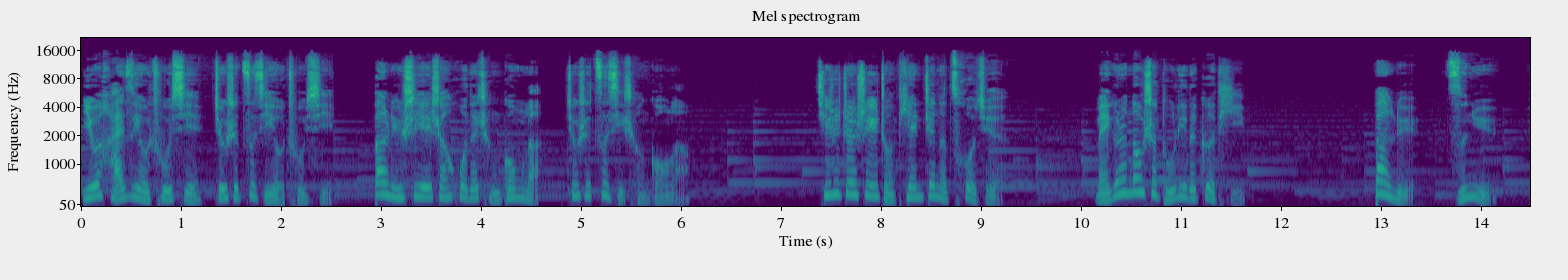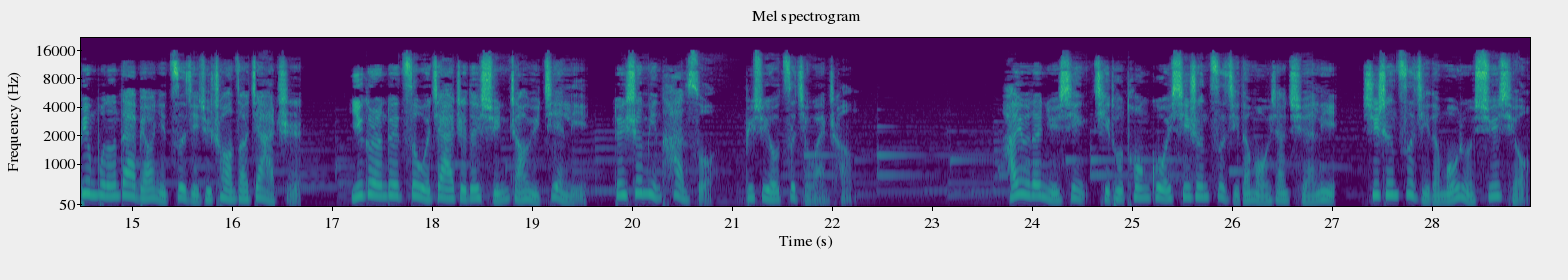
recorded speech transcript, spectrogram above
以为孩子有出息就是自己有出息，伴侣事业上获得成功了。就是自己成功了。其实这是一种天真的错觉，每个人都是独立的个体。伴侣、子女并不能代表你自己去创造价值。一个人对自我价值的寻找与建立，对生命探索，必须由自己完成。还有的女性企图通过牺牲自己的某项权利，牺牲自己的某种需求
